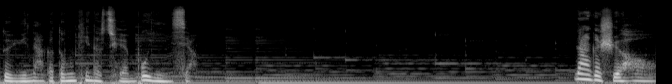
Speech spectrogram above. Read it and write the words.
对于那个冬天的全部印象。那个时候，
